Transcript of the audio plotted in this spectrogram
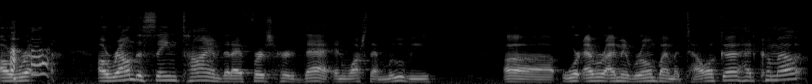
Ar- around the same time that I first heard that and watched that movie, uh, "Wherever I May Roam" by Metallica had come out,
